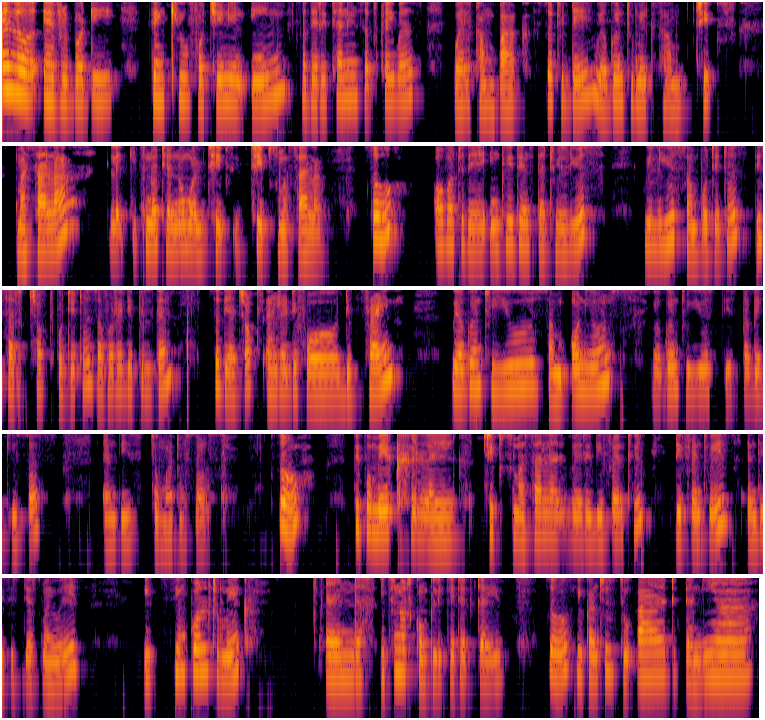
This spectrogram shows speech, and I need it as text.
Hello, everybody. Thank you for tuning in. For the returning subscribers, welcome back. So, today we are going to make some chips masala. Like it's not your normal chips, it's chips masala. So, over to the ingredients that we'll use. We'll use some potatoes. These are chopped potatoes. I've already peeled them. So, they are chopped and ready for deep frying. We are going to use some onions. We are going to use this barbecue sauce and this tomato sauce. So people make like chips masala very differently, different ways, and this is just my ways. It's simple to make and it's not complicated, guys. So you can choose to add dania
